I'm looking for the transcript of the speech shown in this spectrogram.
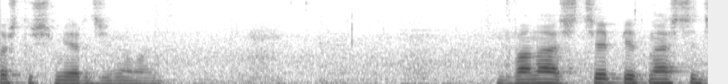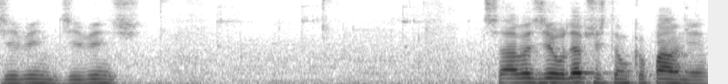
Coś tu śmierdzi, moment. 12, 15, 9, 9. Trzeba będzie ulepszyć tą kopalnię.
